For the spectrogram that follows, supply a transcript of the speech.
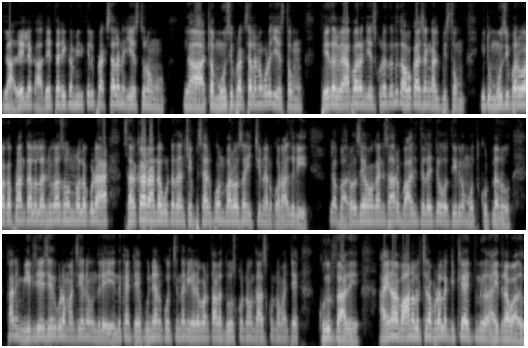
ఇక అదే లేక అదే తరీక మీదకి వెళ్ళి ప్రక్షాళన చేస్తున్నాము. ఇక అట్లా మూసి ప్రక్షాళన కూడా చేస్తాము పేదలు వ్యాపారం చేసుకునేందుకు అవకాశం కల్పిస్తాం. ఇటు మూసి పర్వాక ప్రాంతాలలో నివాసం ఉన్న కూడా సర్కార్ అండగుంటుందని చెప్పి సరిపోని భరోసా ఇచ్చిండు అనుకో రాదురి. ఇక భరోసా ఏమో కానీ సారు బాధితులు అయితే ఓ తీరుగా మొత్తుకుంటున్నారు. కానీ మీరు చేసేది కూడా మంచిగానే ఉందిలే. ఎందుకంటే పుణ్యానికి వచ్చిందని ఏడబడతా ఆడ దోసుకుంటాం దాచుకుంటాం అంటే కుదురుతుంది. అయినా వానలు వచ్చినప్పుడల్లా గిట్లే అవుతుంది కదా హైదరాబాద్.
